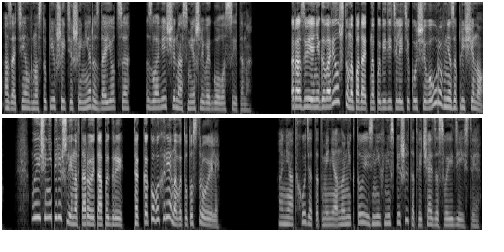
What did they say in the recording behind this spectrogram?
А затем в наступившей тишине раздается зловеще насмешливый голос Итана. «Разве я не говорил, что нападать на победителей текущего уровня запрещено? Вы еще не перешли на второй этап игры, так какого хрена вы тут устроили?» Они отходят от меня, но никто из них не спешит отвечать за свои действия.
